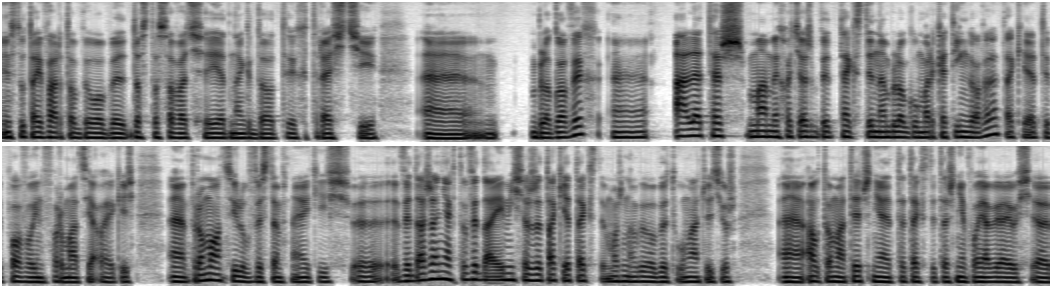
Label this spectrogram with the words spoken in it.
więc tutaj warto byłoby dostosować się jednak do tych treści blogowych, ale też mamy chociażby teksty na blogu marketingowe, takie typowo informacja o jakiejś e, promocji lub występ na jakichś e, wydarzeniach, to wydaje mi się, że takie teksty można byłoby tłumaczyć już e, automatycznie. Te teksty też nie pojawiają się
